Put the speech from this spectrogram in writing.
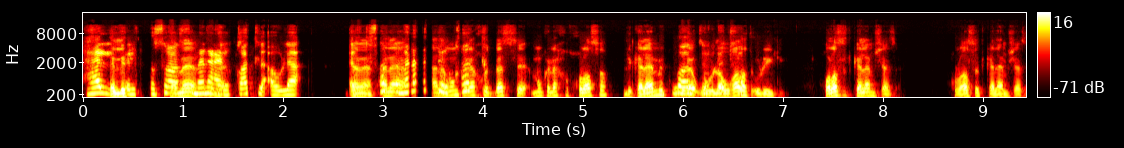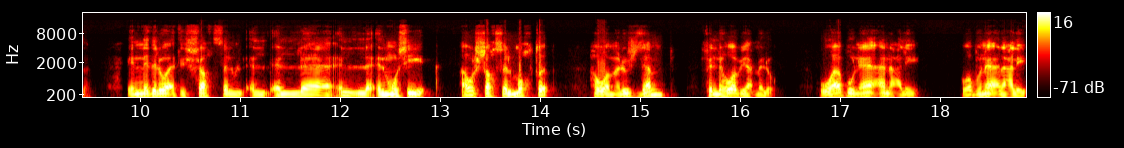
هل القصاص منع القتل أو لا؟ تمام. أنا أنا ممكن آخد بس ممكن آخد خلاصة لكلامك ولو, غلط قولي لي. خلاصة كلام شذا خلاصة كلام شذا إن دلوقتي الشخص ال- ال- ال- ال- المسيء أو الشخص المخطئ هو ملوش ذنب في اللي هو بيعمله. وبناء عليه وبناء عليه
